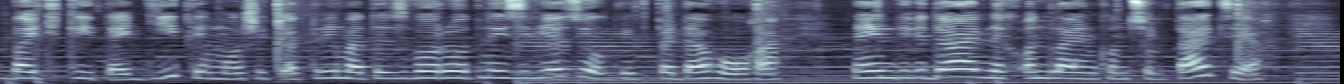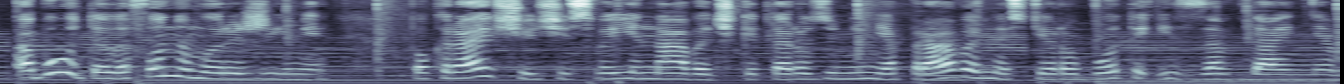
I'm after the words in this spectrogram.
Батьки та діти можуть отримати зворотний зв'язок від педагога на індивідуальних онлайн-консультаціях або у телефонному режимі, покращуючи свої навички та розуміння правильності роботи із завданням.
